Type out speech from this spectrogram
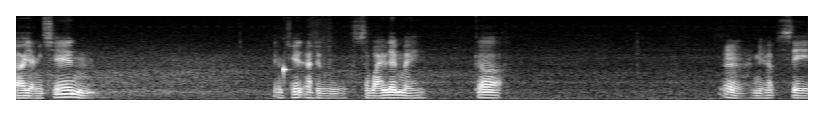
ออย่างเช่น อย่างเช่นอะดู swipe ได้ไหม ก็เออนะครับ say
